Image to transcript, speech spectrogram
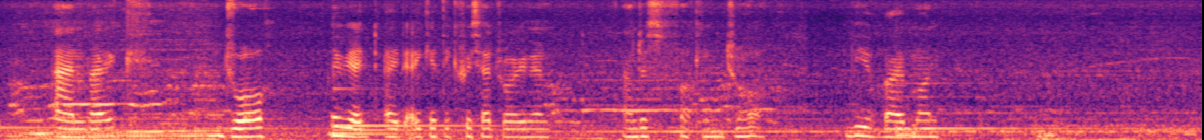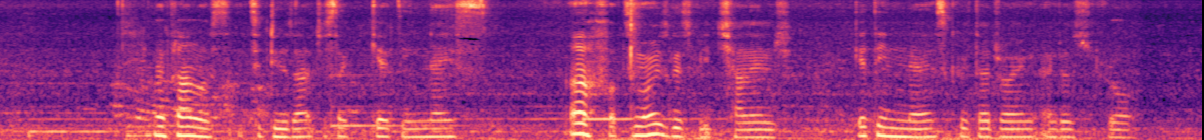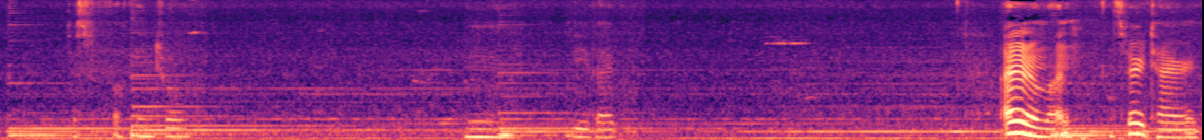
and like draw. Maybe I I, get the creature drawing and and just fucking draw. Be a vibe, man. My plan was to do that, just like get a nice oh, fuck, tomorrow is going to be a challenge. Getting nice critter drawing and just draw. Just fucking draw. Hmm, be vibe. I don't know, man. It's very tiring.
